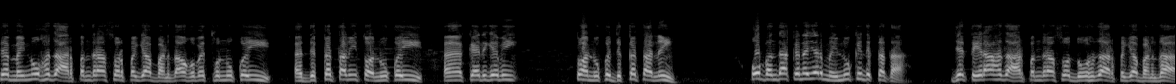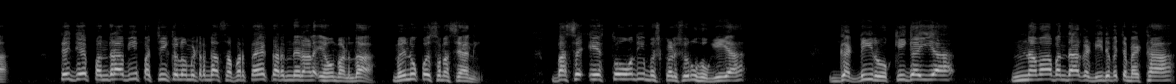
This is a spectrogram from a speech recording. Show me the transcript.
ਤੇ ਮੈਨੂੰ 1000 1500 ਰੁਪਇਆ ਬਣਦਾ ਹੋਵੇ, ਤੁਹਾਨੂੰ ਕੋਈ ਦਿੱਕਤ ਤਾਂ ਨਹੀਂ, ਤੁਹਾਨੂੰ ਕੋਈ ਕਹਿ ਦਈਏ ਵੀ ਤੁਹਾਨੂੰ ਕੋਈ ਦਿੱਕਤ ਤਾਂ ਨਹੀਂ। ਉਹ ਬੰਦਾ ਕਹਿੰਦਾ ਯਾਰ ਮੈਨੂੰ ਕੀ ਦਿੱਕਤ ਆ? ਜੇ 13000 1500 2000 ਰੁਪਇਆ ਬਣਦਾ ਤੇ ਜੇ 15 20 25 ਕਿਲੋਮੀਟਰ ਦਾ ਸਫ਼ਰ ਤੈਅ ਕਰਨ ਦੇ ਨਾਲ ਇਉਂ ਬਣਦਾ, ਮੈਨੂੰ ਕੋਈ ਸਮੱਸਿਆ ਨਹੀਂ। ਬਸ ਇਸ ਤੋਂ ਉਹਦੀ ਮੁਸ਼ਕਲ ਸ਼ੁਰੂ ਹੋ ਗਈ ਆ। ਗੱਡੀ ਰੋਕੀ ਗਈ ਆ। ਨਵਾਂ ਬੰਦਾ ਗੱਡੀ ਦੇ ਵਿੱਚ ਬੈਠਾ।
